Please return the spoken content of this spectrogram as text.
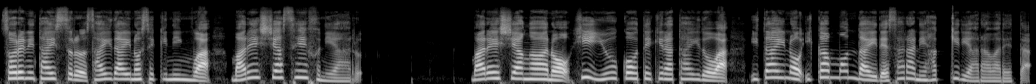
それに対する最大の責任はマレーシア政府にある。マレーシア側の非友好的な態度は遺体の遺憾問題でさらにはっきり現れた。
